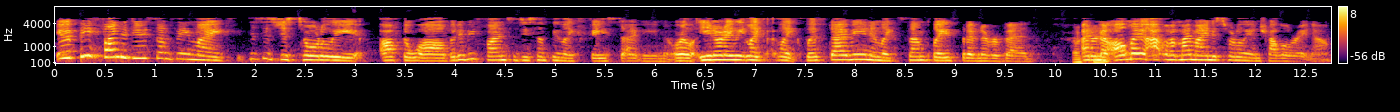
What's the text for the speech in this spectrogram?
it would be fun to do something like this is just totally off the wall, but it'd be fun to do something like face diving or you know what I mean, like like cliff diving in like some place that I've never been. Okay. I don't know. All my uh, my mind is totally in travel right now.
